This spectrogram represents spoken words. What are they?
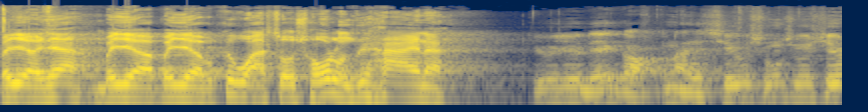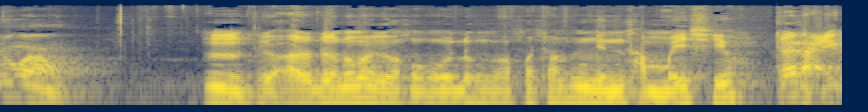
Bây giờ nha bây giờ bây giờ cái quả số số lần thứ hai nè. Chưa chưa để gọt cái này xíu xuống xíu xíu đúng không? Ừ rồi, đừng đúng rồi đừng, đừng, đừng cho nó nhìn thầm mỹ xíu. Cái này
